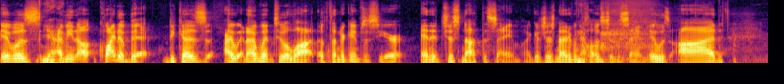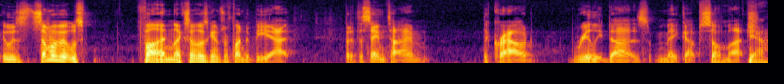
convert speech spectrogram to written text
It was, Yeah. I mean, uh, quite a bit because I and I went to a lot of Thunder games this year, and it's just not the same. Like it's just not even No. close to the same. It was odd. It was some of it was fun. Like some of those games were fun to be at, but at the same time, the crowd really does make up so much Yeah.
